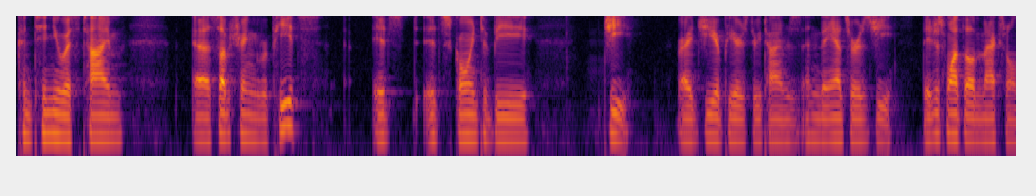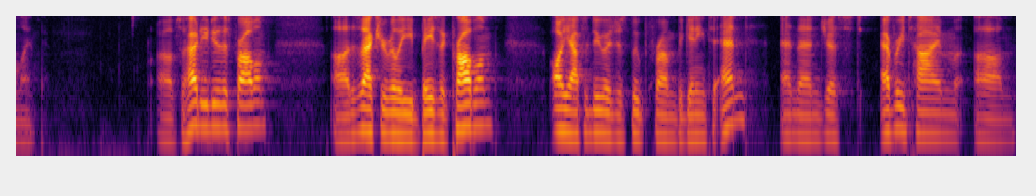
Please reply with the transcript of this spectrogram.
continuous time uh, substring repeats, it's it's going to be G, right? G appears three times, and the answer is G. They just want the maximum length. Uh, so how do you do this problem? Uh, this is actually a really basic problem. All you have to do is just loop from beginning to end, and then just every time um,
